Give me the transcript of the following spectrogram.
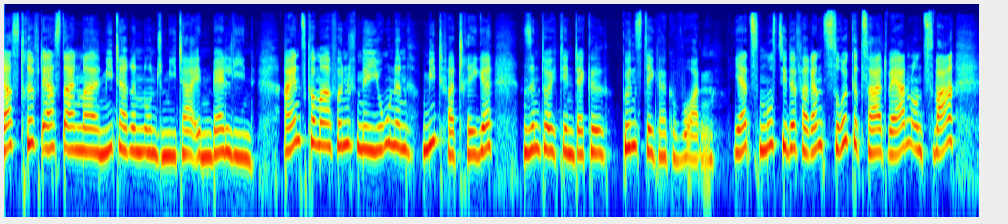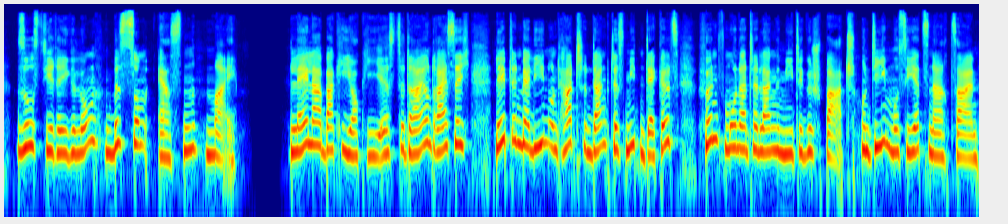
Das trifft erst einmal Mieterinnen und Mieter in Berlin. 1,5 Millionen Mietverträge sind durch den Deckel günstiger geworden. Jetzt muss die Differenz zurückgezahlt werden und zwar, so ist die Regelung, bis zum 1. Mai. Leila Bakioki ist 33, lebt in Berlin und hat dank des Mietendeckels fünf Monate lang Miete gespart. Und die muss sie jetzt nachzahlen.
